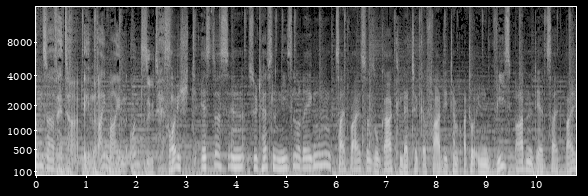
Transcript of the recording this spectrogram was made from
Unser Wetter in Rhein-Main und Südhessen. Feucht ist es in Südhessen Nieselregen, zeitweise sogar Klettegefahr. Die Temperatur in Wiesbaden derzeit bei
